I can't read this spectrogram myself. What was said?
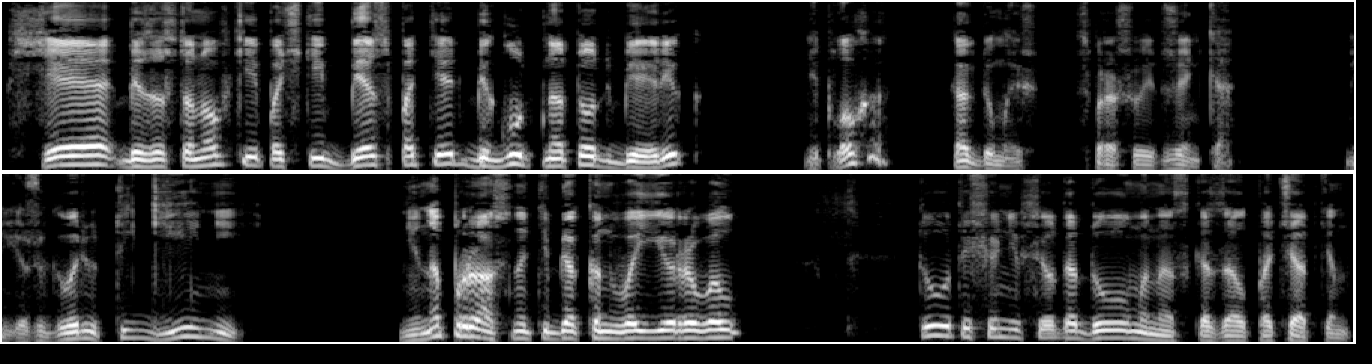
Все без остановки и почти без потерь бегут на тот берег, Неплохо? Как думаешь? — спрашивает Женька. — Я же говорю, ты гений. Не напрасно тебя конвоировал. — Тут еще не все додумано, — сказал Початкин.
